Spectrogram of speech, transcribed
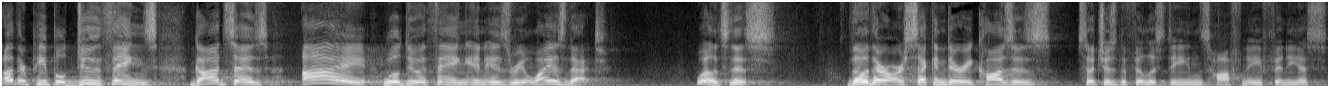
other people do things. God says, I will do a thing in Israel. Why is that? Well, it's this. Though there are secondary causes, such as the Philistines, Hophni, Phinehas,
